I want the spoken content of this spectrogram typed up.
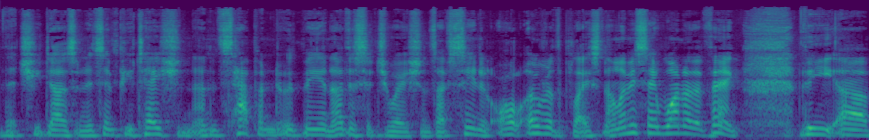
that she does, and it's imputation, and it's happened with me in other situations. I've seen it all over the place. Now, let me say one other thing: the uh,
